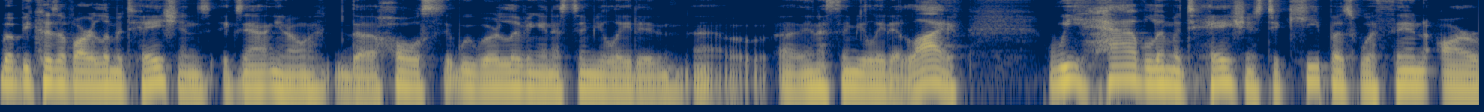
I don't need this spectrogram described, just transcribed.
But because of our limitations, exam, you know, the whole we were living in a simulated uh, uh, in a simulated life, we have limitations to keep us within our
